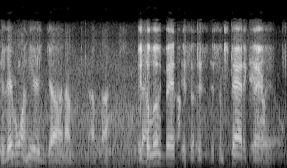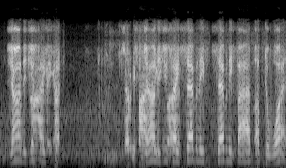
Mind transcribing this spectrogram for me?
is everyone hearing John? I'm I'm not. It's a little bit. It's a, it's, it's some static there. John, did you say? Driving. 75, John, did you say 70, 75 up to what?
